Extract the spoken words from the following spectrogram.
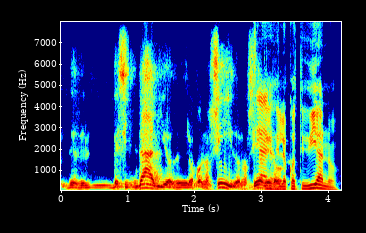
desde el vecindario, desde lo conocido, ¿no es cierto? Desde lo cotidiano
